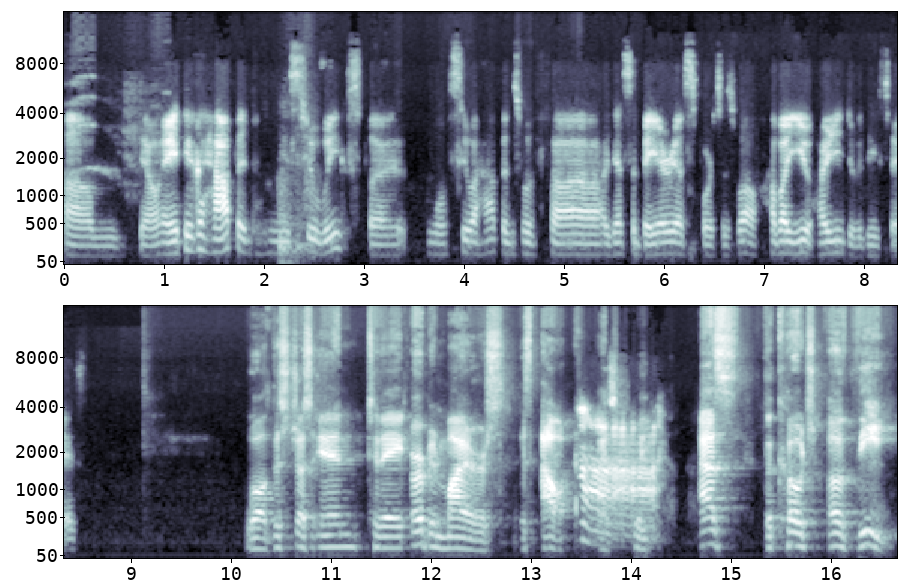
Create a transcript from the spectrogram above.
Um, you know, anything could happen in these two weeks, but we'll see what happens with uh, I guess the Bay Area sports as well. How about you? How are you doing these days? Well, this just in today. Urban Myers is out ah. as, as the coach of the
